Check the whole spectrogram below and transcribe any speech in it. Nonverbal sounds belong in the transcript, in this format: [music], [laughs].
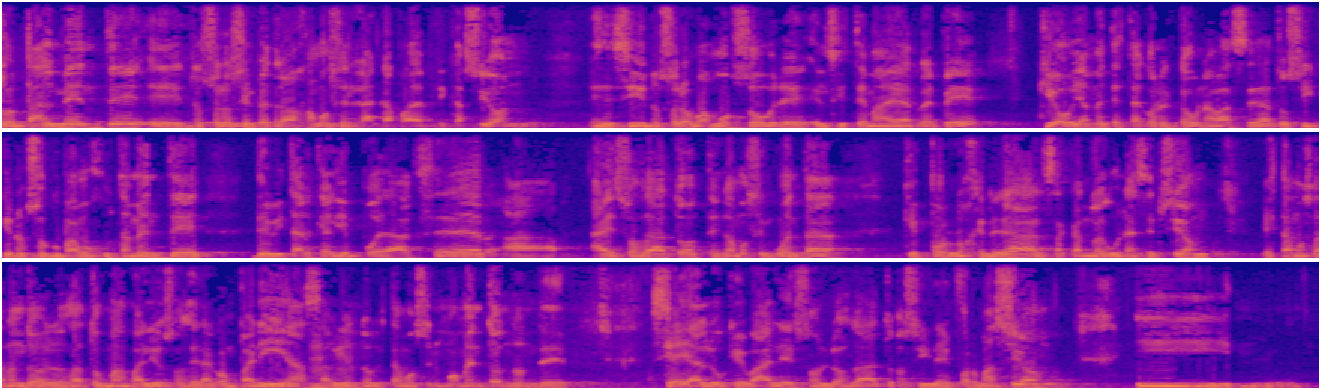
Totalmente, eh, nosotros siempre trabajamos en la capa de aplicación, es decir, nosotros vamos sobre el sistema de ERP, que obviamente está conectado a una base de datos y que nos ocupamos justamente de evitar que alguien pueda acceder a, esos datos. Tengamos en cuenta que por lo general, sacando alguna excepción, estamos hablando de los datos más valiosos de la compañía, sabiendo que estamos en un momento en donde si hay algo que vale son los datos y la información. Y,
